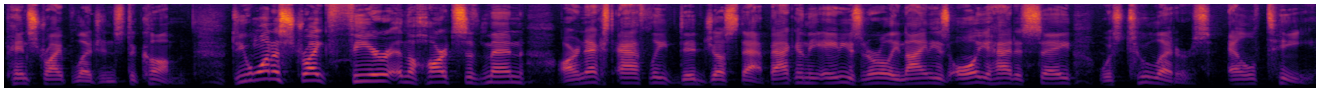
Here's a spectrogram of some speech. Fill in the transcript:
pinstripe legends to come. Do you want to strike fear in the hearts of men? Our next athlete did just that. Back in the 80s and early 90s, all you had to say was two letters, LT.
